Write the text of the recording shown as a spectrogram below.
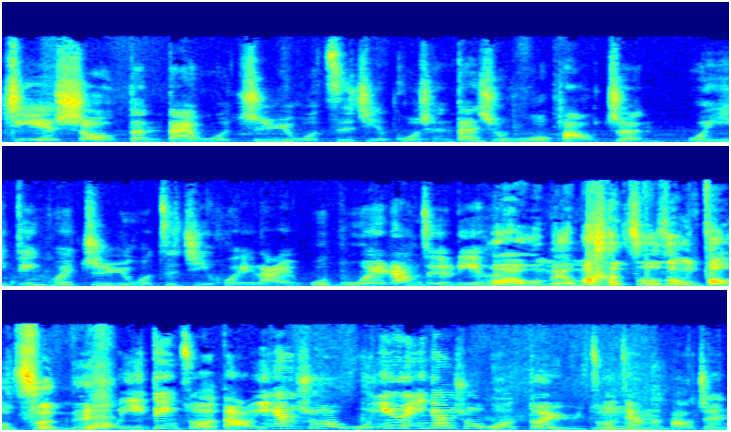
接受等待我治愈我自己的过程，但是我保证，我一定会治愈我自己回来，我不会让这个裂痕。哇，我没有办法做这种保证呢。我一定做得到。应该说，我因为应该说，我对于做这样的保证，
